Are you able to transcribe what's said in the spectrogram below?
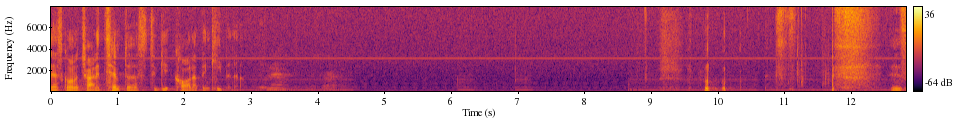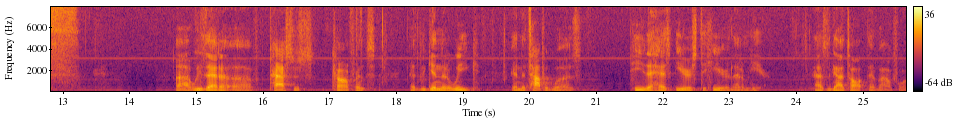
that's going to try to tempt us to get caught up in keeping up. this, uh, we was at a, a pastor's conference at the beginning of the week, and the topic was, "He that has ears to hear, let him hear." As the guy talked about for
